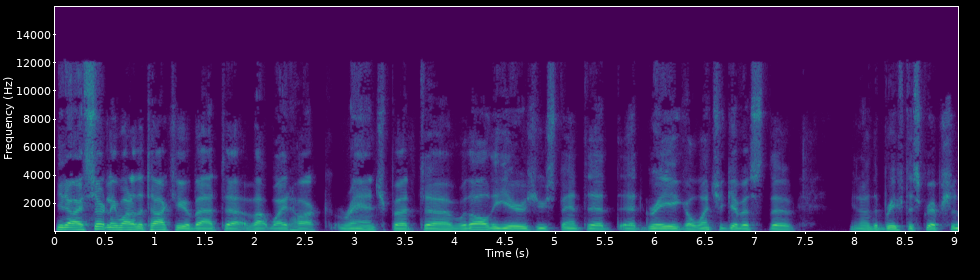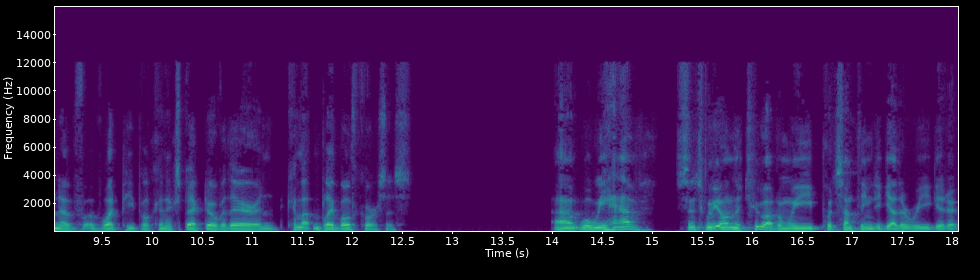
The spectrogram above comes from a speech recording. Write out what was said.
you know, I certainly wanted to talk to you about uh, about White Hawk Ranch, but uh, with all the years you spent at at Graeagle, why don't you give us the you know the brief description of of what people can expect over there and come up and play both courses? Uh, well, we have since we own the two of them, we put something together where you get a,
